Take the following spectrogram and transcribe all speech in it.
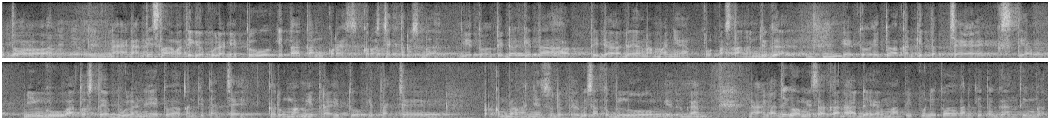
Betul. Hmm. Nah, nanti selama tiga bulan itu kita akan cross cross check terus, Mbak. Gitu. Tidak kita uh, tidak ada yang namanya lepas tangan juga. Mm-hmm. Gitu. Itu akan kita cek setiap minggu atau setiap bulannya itu akan kita cek ke rumah mitra itu kita cek perkembangannya sudah bagus atau belum gitu kan. Mm-hmm. Nah, nanti kalau misalkan ada yang mati pun itu akan kita ganti, Mbak.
